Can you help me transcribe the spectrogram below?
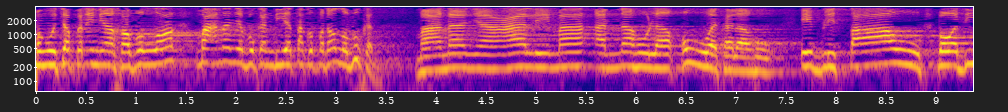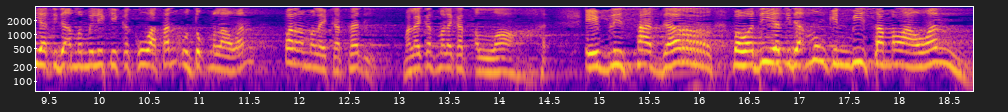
mengucapkan ini akhafullah, maknanya bukan dia takut pada Allah, bukan. Maknanya alima annahu la quwwata lahu. Iblis tahu bahwa dia tidak memiliki kekuatan untuk melawan para malaikat tadi malaikat-malaikat Allah. Iblis sadar bahwa dia tidak mungkin bisa melawan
